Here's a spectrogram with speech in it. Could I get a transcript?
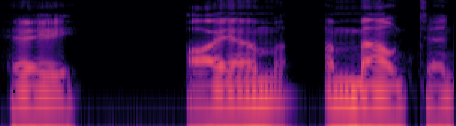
Hey, I am a mountain.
